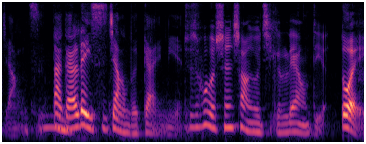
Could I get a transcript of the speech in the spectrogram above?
这样子，大概类似这样的概念，就是会身上有几个亮点，对，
